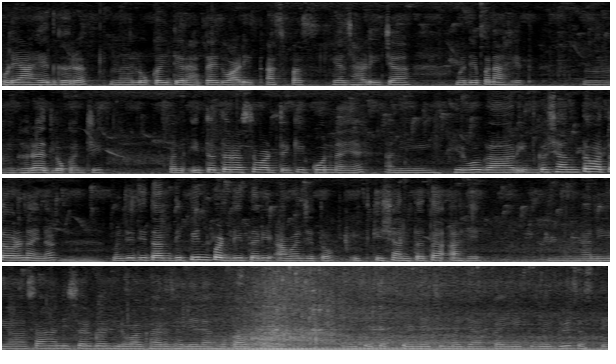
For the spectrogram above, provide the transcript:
पुढे आहेत घरं. लोक इथे राहत आहेत वाडीत आसपास. ह्या झाडीच्या मध्ये पण आहेत. घरं आहेत लोकांची. पण इथं तर असं वाटतं की कोण नाही आहे आणि हिरवंगार इतकं शांत वातावरण आहे ना. म्हणजे तिथं अगदी पिन पडली तरी आवाज येतो. इतकी शांतता आहे. आणि असा हा निसर्ग हिरवागार झालेला आहे पावसाने. आणि त्याच्यात फिरण्याची मजा काही एक वेगळीच असते.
